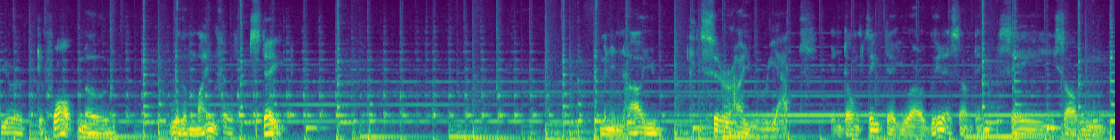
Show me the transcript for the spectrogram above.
your default mode with a mindful state. Meaning how you consider how you react and don't think that you are good at something, say solving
